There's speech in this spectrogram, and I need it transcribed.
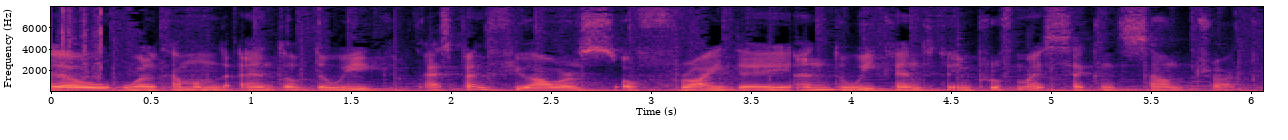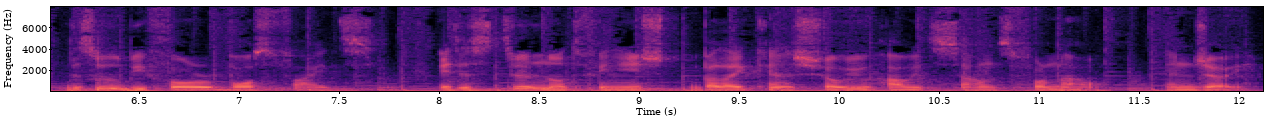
Hello, welcome on the end of the week. I spent a few hours of Friday and the weekend to improve my second soundtrack. This will be for boss fights. It is still not finished, but I can show you how it sounds for now. Enjoy!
